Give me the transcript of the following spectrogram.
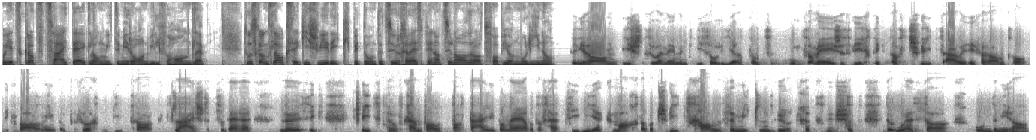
wo jetzt gerade zwei Tage lang mit dem Iran will verhandeln. Die Ausgangslage sei schwierig, betont der Zürcher SP-Nationalrat Fabian Molina. Der Iran ist zunehmend isoliert und umso mehr ist es wichtig, dass die Schweiz auch ihre Verantwortung wahrnimmt und versucht, einen Beitrag zu leisten zu dieser Lösung. Die Schweiz darf auf keinen Fall Partei übernehmen, aber das hat sie nie gemacht. Aber die Schweiz kann vermittelnd wirken zwischen den USA und dem Iran.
